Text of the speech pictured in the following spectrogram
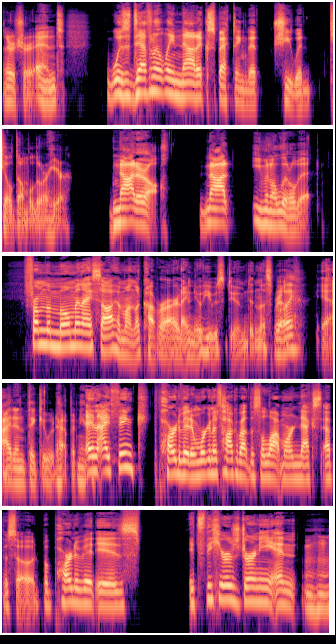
literature, and was definitely not expecting that she would kill Dumbledore here. Not at all. Not even a little bit. From the moment I saw him on the cover art, I knew he was doomed in this book. Really? Yeah. I didn't think it would happen here. And I think part of it, and we're going to talk about this a lot more next episode, but part of it is it's the hero's journey and hmm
